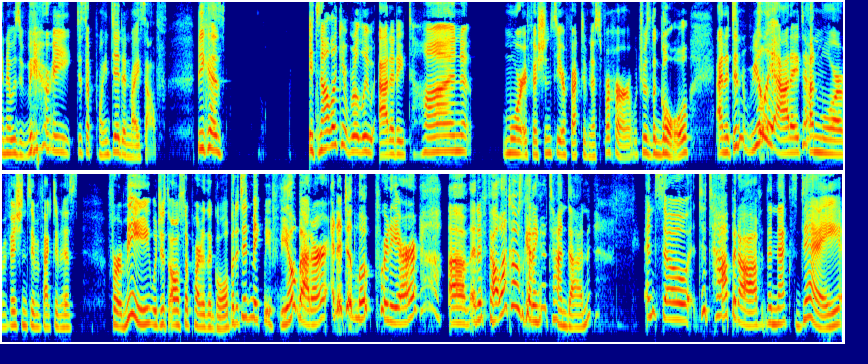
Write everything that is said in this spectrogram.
and I was very disappointed in myself because it's not like it really added a ton more efficiency or effectiveness for her, which was the goal. And it didn't really add a ton more efficiency and effectiveness for me, which is also part of the goal, but it did make me feel better and it did look prettier. Um, and it felt like I was getting a ton done. And so to top it off, the next day,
